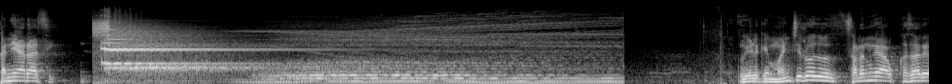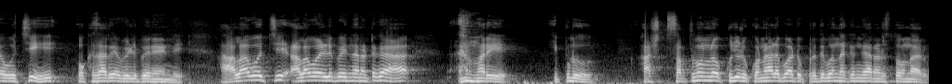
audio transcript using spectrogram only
కన్యారాశి. వీళ్ళకి మంచి రోజులు సడన్గా ఒక్కసారిగా వచ్చి ఒక్కసారిగా వెళ్ళిపోయినాయండి. అలా వచ్చి అలా వెళ్ళిపోయింది అన్నట్టుగా మరి ఇప్పుడు అష్ట సప్తమంలో కుజుడు కొన్నాళ్ళ పాటు ప్రతిబంధకంగా నడుస్తూ ఉన్నారు.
